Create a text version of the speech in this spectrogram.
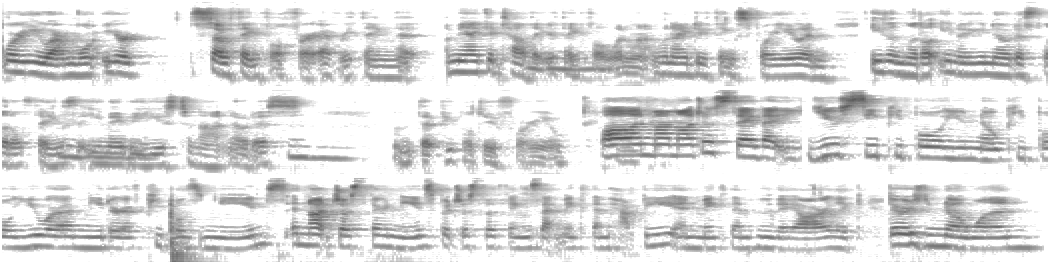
where you are more. You're so thankful for everything that I mean I can tell that you're Mm-hmm. thankful when when I do things for you and even little you know you notice little things that you maybe Mm-hmm. used to not notice um, that people do for you. Well, and mom, I'll just say that you see people, you know people, you are a meter of people's needs, and not just their needs, but just the things that make them happy and make them who they are. Like, there's no one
